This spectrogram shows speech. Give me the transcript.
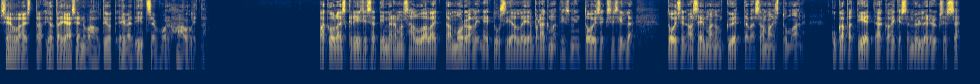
sellaista, jota jäsenvaltiot eivät itse voi hallita. Pakolaiskriisissä Timmermans haluaa laittaa moraalin etusijalle ja pragmatismin toiseksi, sillä toisen asemaan on kyettävä samaistumaan. Kukapa tietää kaikessa myllerryksessä,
